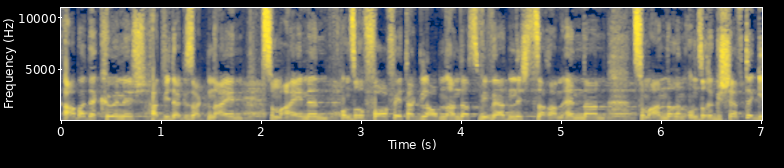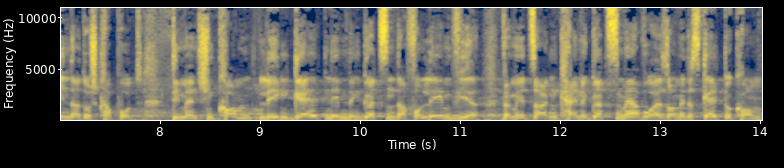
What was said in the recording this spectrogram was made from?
Aber der König hat wieder gesagt, nein, zum einen, unsere Vorväter glauben an das, wir werden nichts daran ändern. Zum anderen, unsere Geschäfte gehen dadurch kaputt. Die Menschen kommen, legen Geld neben den Götzen, davon leben wir. Wenn wir jetzt sagen, keine Götzen mehr, woher sollen wir das Geld bekommen?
